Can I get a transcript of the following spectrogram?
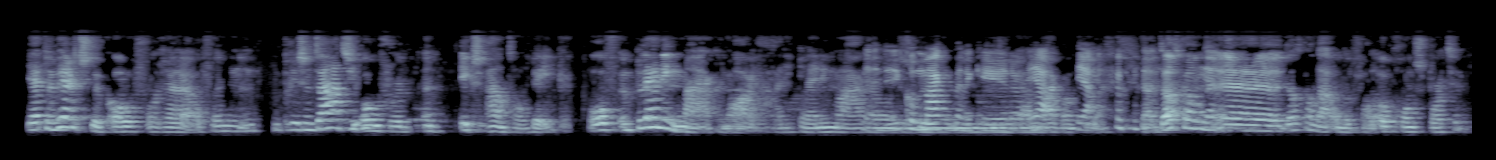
je hebt een werkstuk over, uh, of een, een, presentatie over een x aantal weken. Of een planning maken. Nou ja, die planning maken. Ja, die wel een keer. Ja, ja. ja. Nou, dat, kan, uh, dat kan daaronder vallen. Ook gewoon sporten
